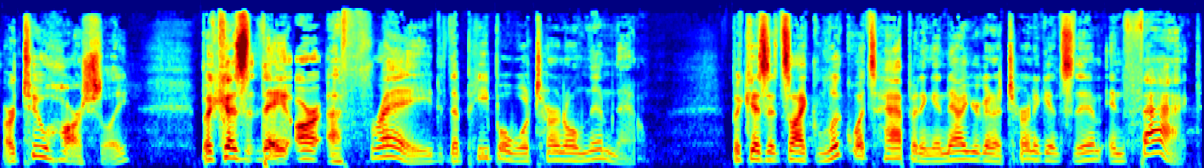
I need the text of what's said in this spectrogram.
or too harshly because they are afraid the people will turn on them now. Because it's like, look what's happening, and now you're going to turn against them. In fact,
